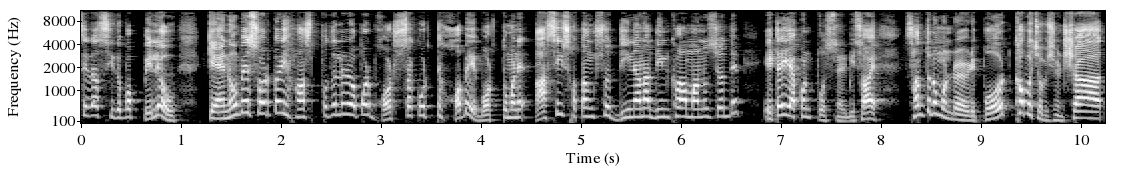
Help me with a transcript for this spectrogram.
সেরা শিরোপা পেলেও কেন বেসরকারি হাসপাতালের ওপর ভরসা করতে হবে? বর্তমানে আশি শতাংশ দিন আনা দিন খাওয়া মানুষজনদের? এটাই এখন প্রশ্নের বিষয়। শান্তনু মণ্ডলের রিপোর্ট, খবর চব্বিশ সাত।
